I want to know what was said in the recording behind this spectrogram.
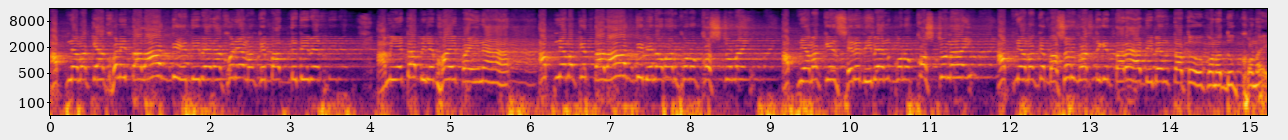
আপনি আমাকে এখনই তালাক দিয়ে দিবেন, এখনই আমাকে বাদ দিয়ে দিবেন। আমি এটা বিলে ভয় পাই না। আপনি আমাকে তালাক দিবেন, আমার কোনো কষ্ট নাই। আপনি আমাকে ছেড়ে দিবেন, কোনো কষ্ট নাই। আপনি আমাকে বাসর ঘর থেকে তারা দিবেন, তাতেও কোনো দুঃখ নাই।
